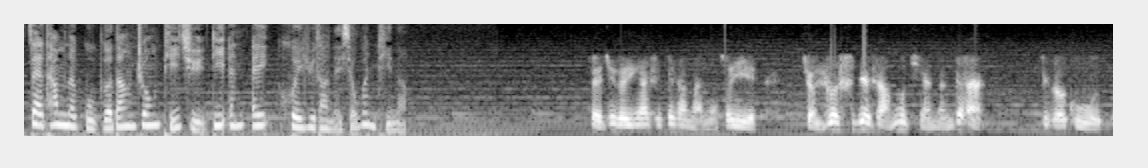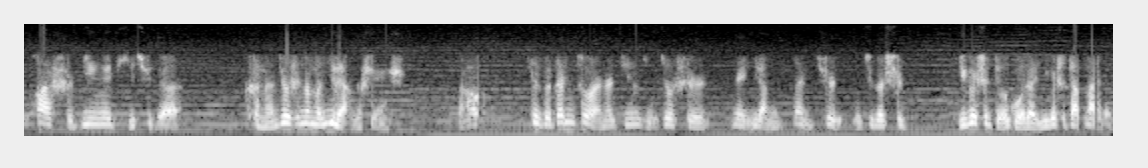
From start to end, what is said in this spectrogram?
在他们的骨骼当中提取 DNA 会遇到哪些问题呢？对，这个应该是非常难的。所以，整个世界上目前能干这个骨化石 DNA 提取的，可能就是那么一两个实验室。然后，这个丹尼索瓦人的基因组就是那一两个，但是我记得是。一个是德国的，一个是丹麦的，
